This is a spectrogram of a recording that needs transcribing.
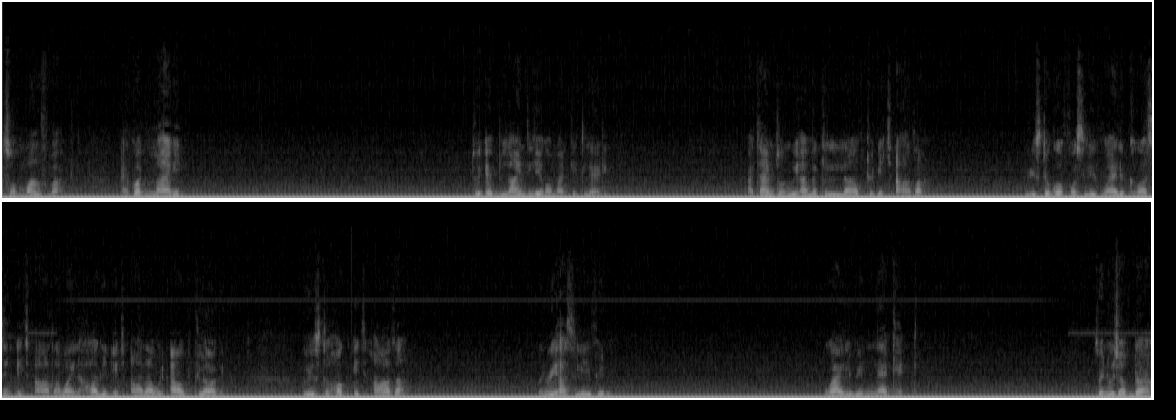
some months back, I got married to a blindly romantic lady. At times when we are making love to each other, we used to go for sleep while crossing each other, while hugging each other without clothing. We used to hug each other when we are sleeping while being naked. So in which of the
